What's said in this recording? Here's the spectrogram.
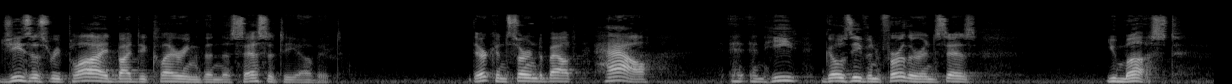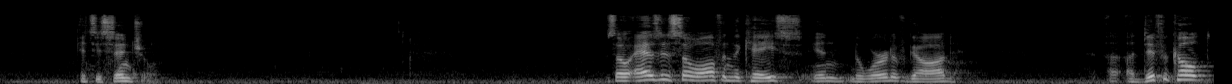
Jesus replied by declaring the necessity of it. They're concerned about how and he goes even further and says, You must. It's essential. So, as is so often the case in the Word of God, a difficult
